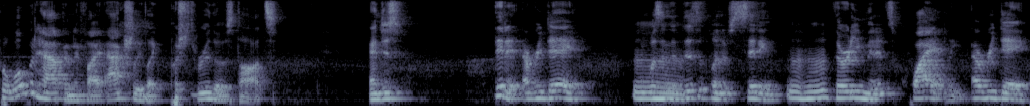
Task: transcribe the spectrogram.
but what would happen if I actually like pushed through those thoughts and just did it every day. It was in the mm. discipline of sitting mm-hmm. 30 minutes quietly every day,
